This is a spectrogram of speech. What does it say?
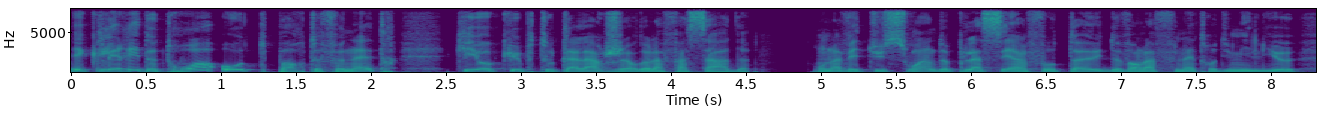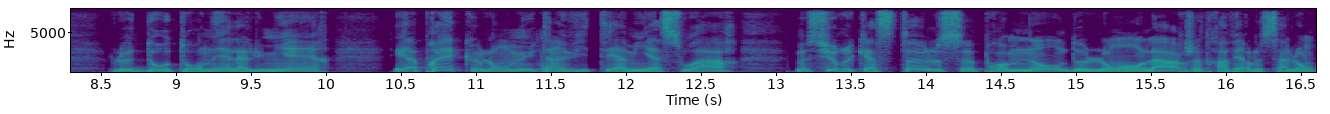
éclairée de trois hautes portes-fenêtres qui occupent toute la largeur de la façade. On avait eu soin de placer un fauteuil devant la fenêtre du milieu, le dos tourné à la lumière, et après que l'on m'eut invité à m'y asseoir, M. Rucastel, se promenant de long en large à travers le salon,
